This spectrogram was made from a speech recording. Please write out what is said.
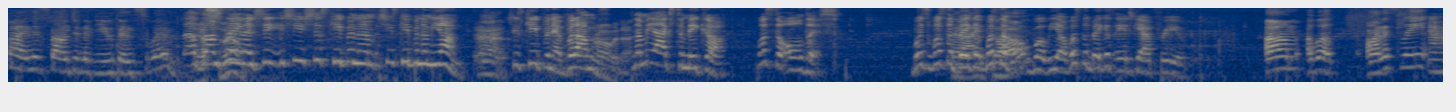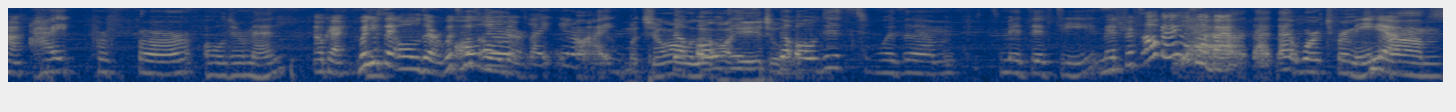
find his fountain of youth and swim. That's Yes, what I'm ma'am. saying. And she she's just keeping them she's keeping them young. Yeah. She's keeping it. But I'm. wrong with let me ask Tamika, what's the oldest? What's what's the Can biggest what's the well yeah, what's the biggest age gap for you? Um, well, honestly, Uh-huh. I prefer older men. Okay. When you say older, what's what's older? Like, you know, I Mature the older or oldest, age the oldest was um mid fifties. Mid fifties? Okay, that's not bad. That that worked for me. Yeah. Um,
